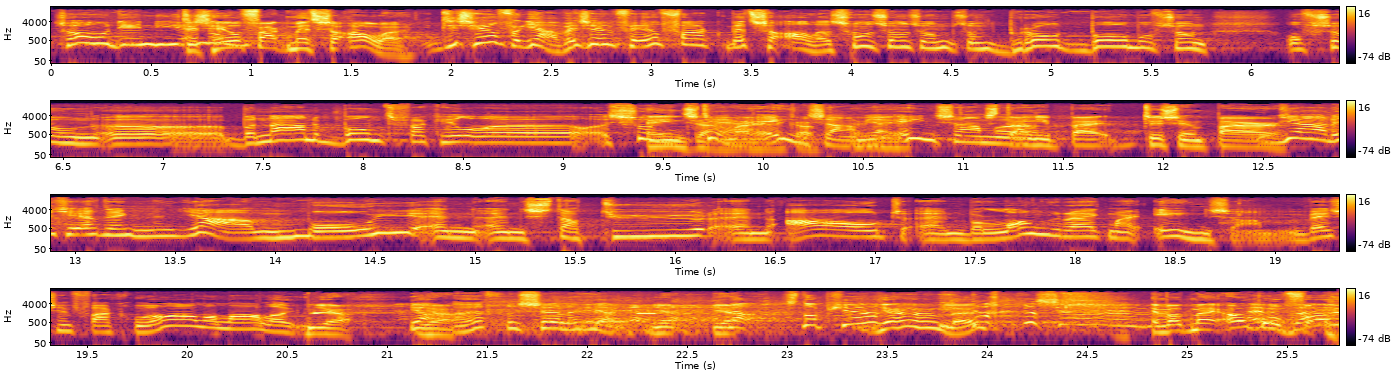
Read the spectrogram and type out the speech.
Zo in die, Het is heel vaak met z'n allen. Het is heel vaak, ja, wij zijn heel vaak met z'n allen. Zo'n zo'n zo'n zo'n broodboom of zo'n of zo'n uh, bananenboom... het is vaak heel uh, solitair. Eenzaam ja, eenzaam. Staan hier bij, tussen een paar... Ja, dat je echt denkt, ja, mooi en, en statuur en oud en belangrijk, maar eenzaam. Wij zijn vaak gewoon lalalala. Ja, ja, ja. Hè, gezellig. Ja. Ja, ja. snap je? Ja, leuk. gezellig. En wat mij ook opvalt...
